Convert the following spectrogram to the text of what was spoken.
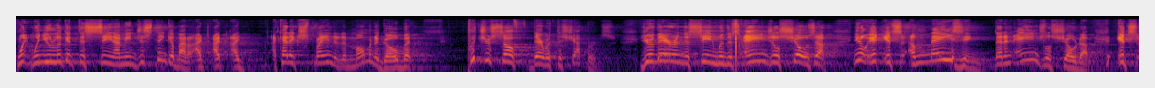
when, when you look at this scene, I mean, just think about it. I, I, I, I kind of explained it a moment ago, but put yourself there with the shepherds. You're there in the scene when this angel shows up. You know, it, it's amazing that an angel showed up. It's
